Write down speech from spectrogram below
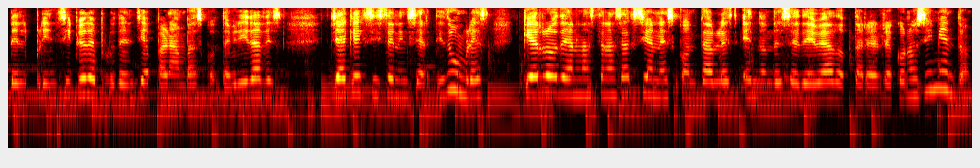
del principio de prudencia para ambas contabilidades, ya que existen incertidumbres que rodean las transacciones contables en donde se debe adoptar el reconocimiento,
